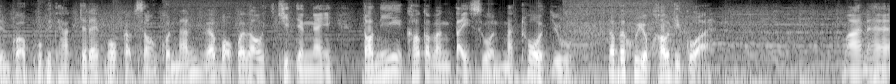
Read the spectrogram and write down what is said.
จนกว่าผู้พิทักษ์จะได้พบกับสองคนนั้น แล้วบอกว่าเราคิดยังไง ตอนนี้เขากำลังไต่สวนนักโทษอยู่ เราไปคุยกับเขาดีกว่า มานะฮะ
